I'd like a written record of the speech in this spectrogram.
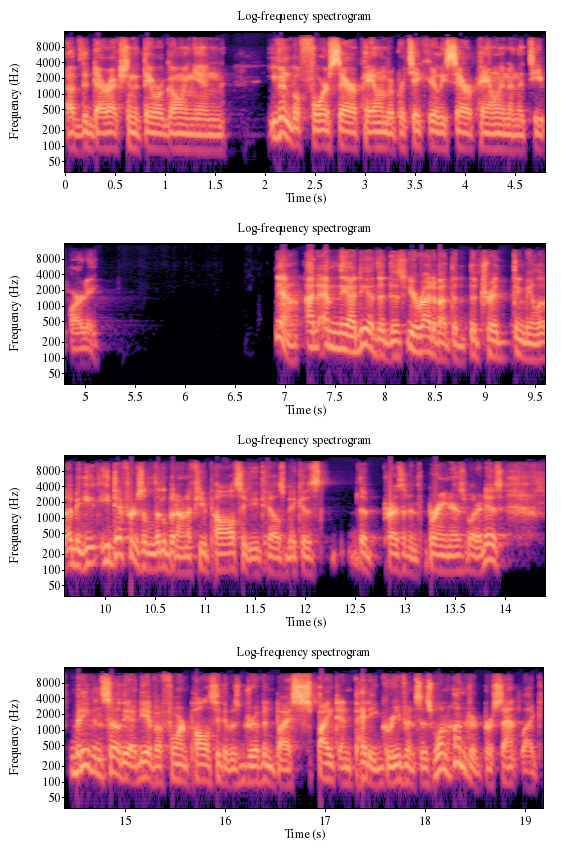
of the direction that they were going in, even before Sarah Palin, but particularly Sarah Palin and the Tea Party. Yeah, and, and the idea that this, you're right about the, the trade thing being. A little, I mean, he, he differs a little bit on a few policy details because the president's brain is what it is. But even so, the idea of a foreign policy that was driven by spite and petty grievances, 100 percent like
